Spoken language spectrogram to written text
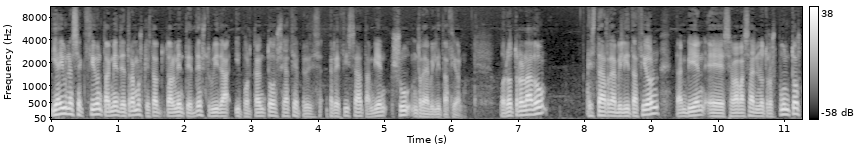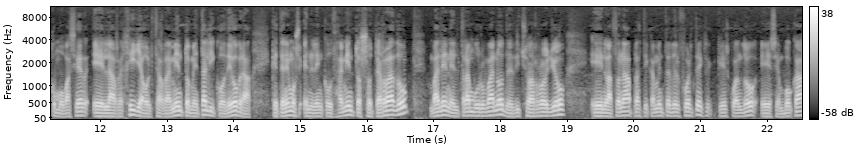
Y hay una sección también de tramos que está totalmente destruida y por tanto se hace precisa también su rehabilitación. Por otro lado, esta rehabilitación también eh, se va a basar en otros puntos, como va a ser eh, la rejilla o el cerramiento metálico de obra que tenemos en el encauzamiento soterrado, ¿vale? en el tramo urbano de dicho arroyo, en la zona prácticamente del fuerte, que es cuando eh, se emboca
